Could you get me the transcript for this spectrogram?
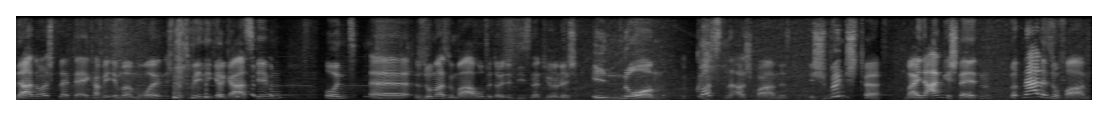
Dadurch bleibt der LKW immer im Rollen, ich muss weniger Gas geben. Und äh, summa summarum bedeutet dies natürlich enorm Kostenersparnis. Ich wünschte, meine Angestellten würden alle so fahren.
